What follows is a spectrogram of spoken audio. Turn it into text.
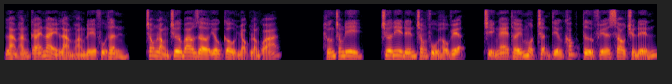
làm hắn cái này làm hoàng đế phụ thân, trong lòng chưa bao giờ yêu cầu nhọc lòng quá. Hướng trong đi, chưa đi đến trong phủ hậu viện, chỉ nghe thấy một trận tiếng khóc từ phía sau truyền đến.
